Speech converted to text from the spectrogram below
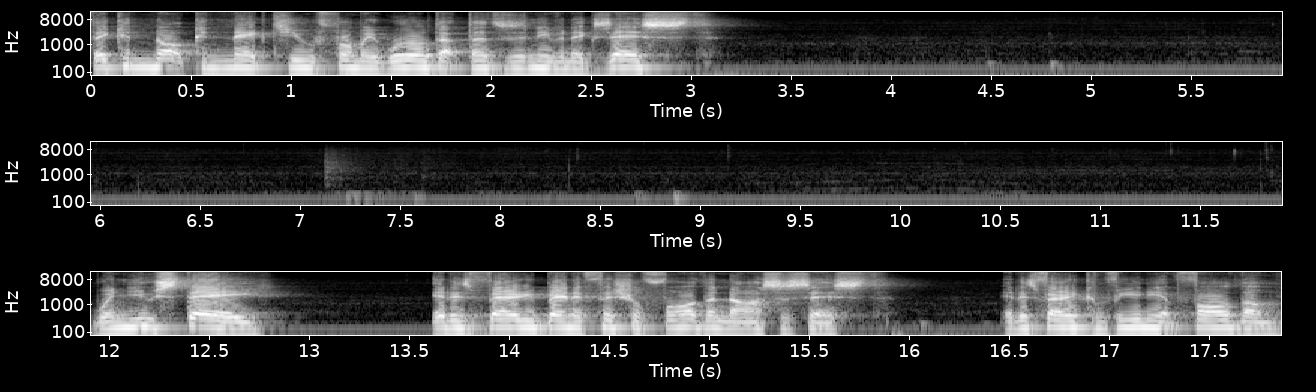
They cannot connect you from a world that doesn't even exist. When you stay, it is very beneficial for the narcissist. It is very convenient for them.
